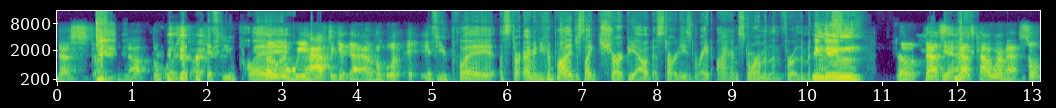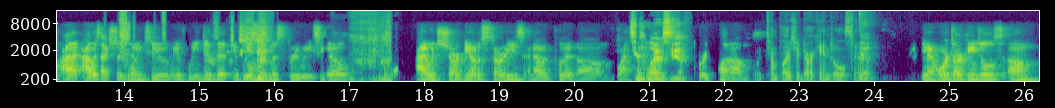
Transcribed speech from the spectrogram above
best stuff, not the worst stuff. If you play, So like, we have to get that out of the way. if you play a star, I mean, you can probably just like sharpie out Astartes and write Ironstorm and then throw them in. ding there. ding. So that's Yeah. that's kind of where I'm at. So I, I was actually going to if we did that if we had done this three weeks ago, I would sharpie out Astartes and I would put um Black Templars. Yeah. um Or Templars or Dark Angels. Yeah. Yep. yeah or Dark Angels. Um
